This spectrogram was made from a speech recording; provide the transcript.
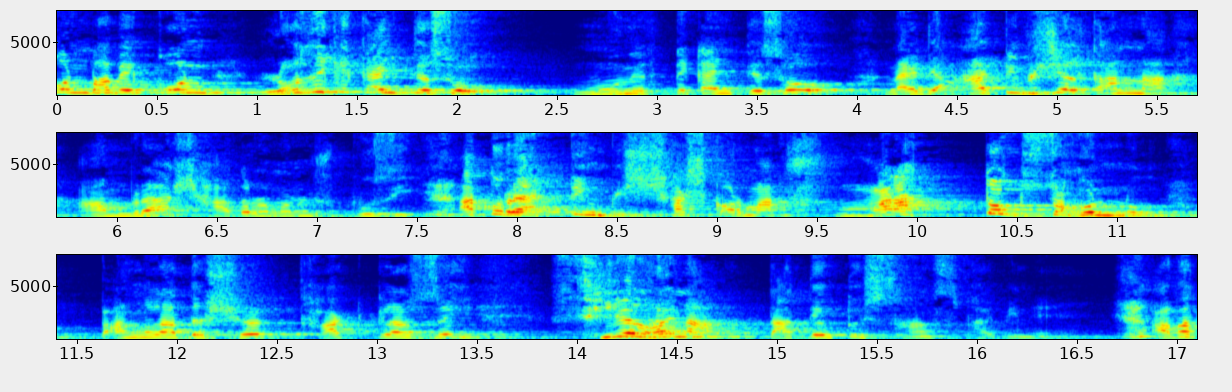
কোন ভাবে কোন লজিকে কাঁদতেছো? মনের তে কাঁদতেছো? না এটা আর্টিফিশিয়াল কান্না? আমরা সাধারণ মানুষ বুঝি। আর তোর অ্যাক্টিং বিশ্বাস কর্মা মারাত্মক জঘন্য। বাংলাদেশের থার্ড ক্লাস যেই সিরিয়াল হয় না, তাতেও তুই চান্স পাবি না। আবার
